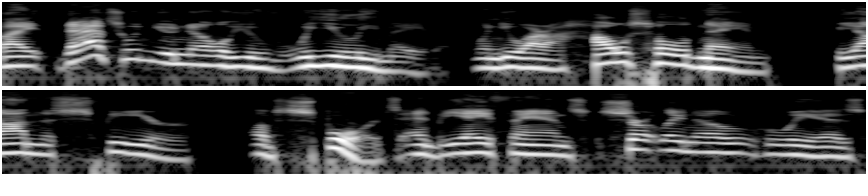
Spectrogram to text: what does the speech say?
Right? That's when you know you've really made it. When you are a household name beyond the sphere of sports. NBA fans certainly know who he is.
